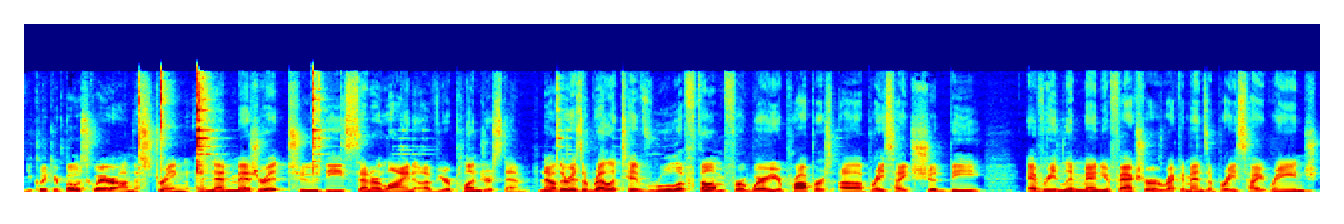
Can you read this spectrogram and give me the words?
you click your bow square on the string and then measure it to the center line of your plunger stem. Now there is a relative rule of thumb for where your proper uh, brace height should be. Every limb manufacturer recommends a brace height range.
